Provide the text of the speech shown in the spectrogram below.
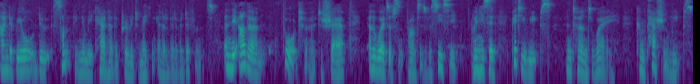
And if we all do something, then we can have the privilege of making a little bit of a difference. And the other thought uh, to share are the words of St. Francis of Assisi when he said, Pity weeps and turns away. Compassion weeps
